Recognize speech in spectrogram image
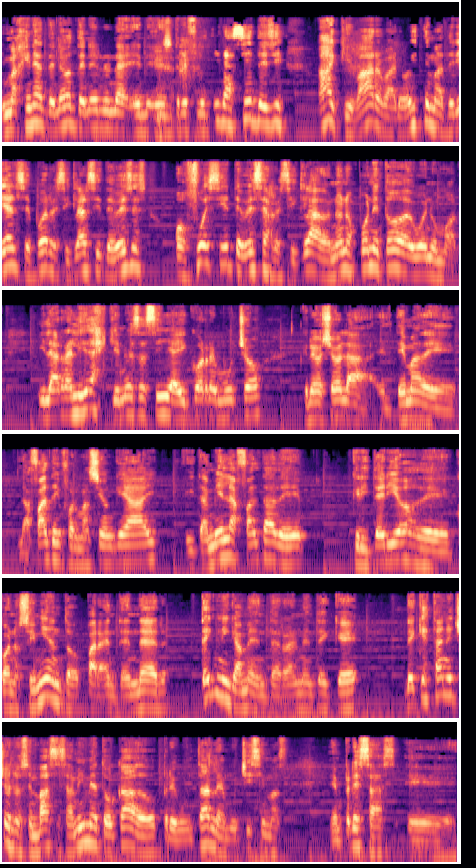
Imagínate, ¿no? Tener una, entre flechitas 7 y decir, ¡ay, qué bárbaro! Este material se puede reciclar 7 veces o fue 7 veces reciclado. No nos pone todo de buen humor. Y la realidad es que no es así, ahí corre mucho, creo yo, la, el tema de la falta de información que hay y también la falta de criterios de conocimiento para entender técnicamente realmente que, de qué están hechos los envases. A mí me ha tocado preguntarle a muchísimas empresas, eh,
